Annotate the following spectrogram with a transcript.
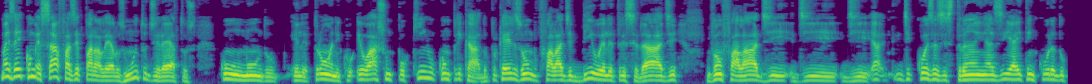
mas aí começar a fazer paralelos muito diretos com o mundo eletrônico, eu acho um pouquinho complicado, porque aí eles vão falar de bioeletricidade, vão falar de, de, de, ah, de coisas estranhas, e aí tem cura do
